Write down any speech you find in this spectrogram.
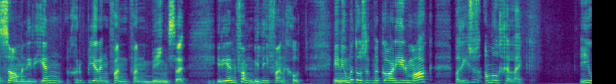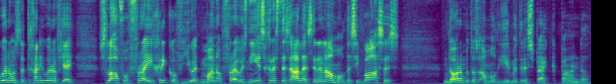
saam in hierdie een groepering van van mense, hierdie een familie van God. En hoe moet ons met mekaar hier maak? Wel hier is ons almal gelyk. Hier hoor ons dit gaan nie oor of jy slaaf of vry, Griek of Jood, man of vrou is nie. Hier is Christus alles en in almal. Dis die basis. En daarom moet ons almal hier met respek behandel.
